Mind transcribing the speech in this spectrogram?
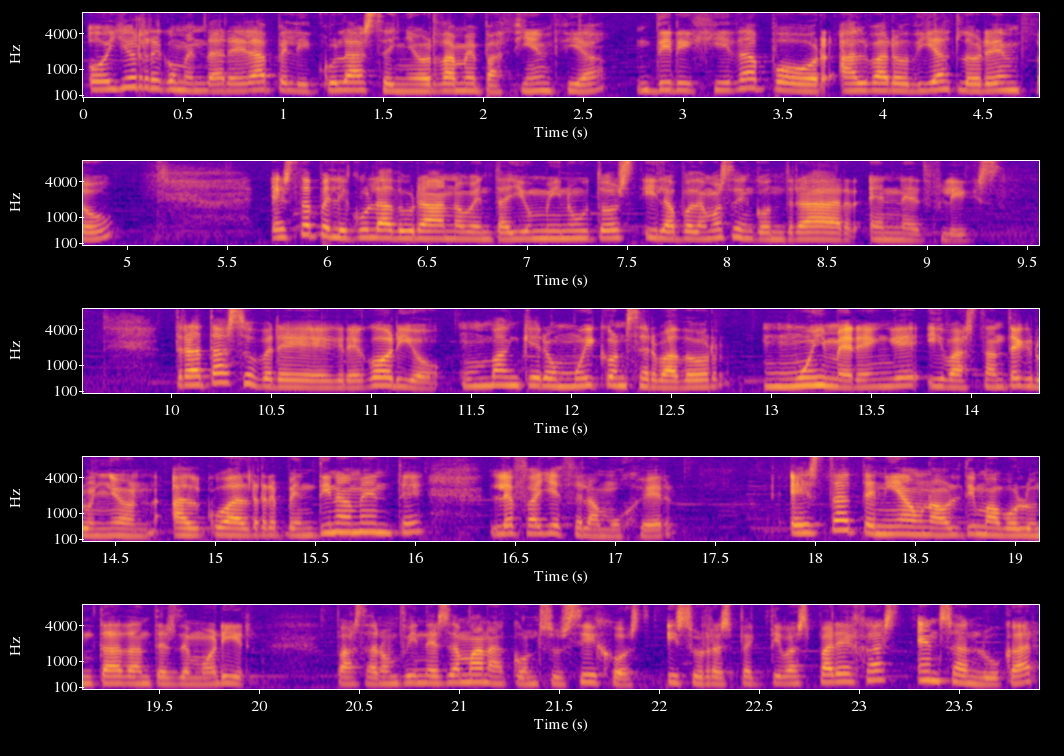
Hoy os recomendaré la película Señor Dame Paciencia, dirigida por Álvaro Díaz Lorenzo. Esta película dura 91 minutos y la podemos encontrar en Netflix. Trata sobre Gregorio, un banquero muy conservador, muy merengue y bastante gruñón, al cual repentinamente le fallece la mujer. Esta tenía una última voluntad antes de morir, pasar un fin de semana con sus hijos y sus respectivas parejas en Sanlúcar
